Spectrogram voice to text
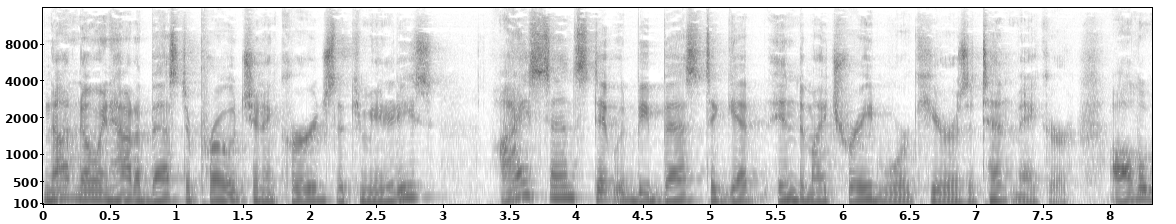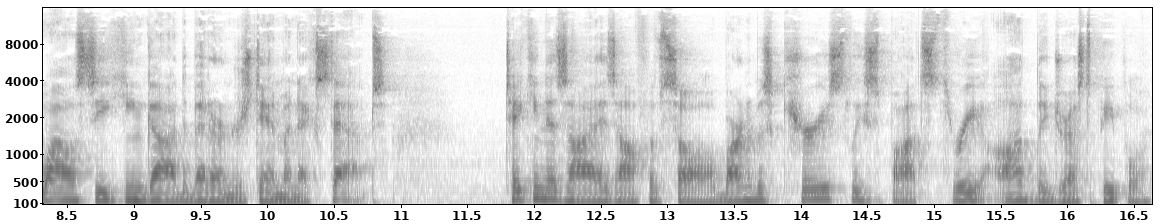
Not knowing how to best approach and encourage the communities, I sensed it would be best to get into my trade work here as a tent maker, all the while seeking God to better understand my next steps. Taking his eyes off of Saul, Barnabas curiously spots three oddly dressed people,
